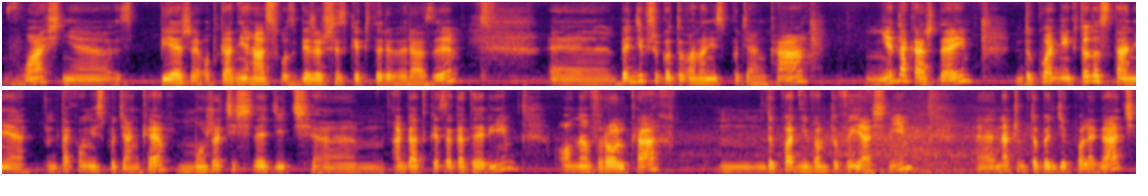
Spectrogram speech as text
właśnie zbierze, odgadnie hasło, zbierze wszystkie cztery wyrazy, y, będzie przygotowana niespodzianka. Nie dla każdej. Dokładnie kto dostanie taką niespodziankę, możecie śledzić Agatkę z Agaterii. Ona w rolkach mm, dokładnie Wam to wyjaśni, e, na czym to będzie polegać.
